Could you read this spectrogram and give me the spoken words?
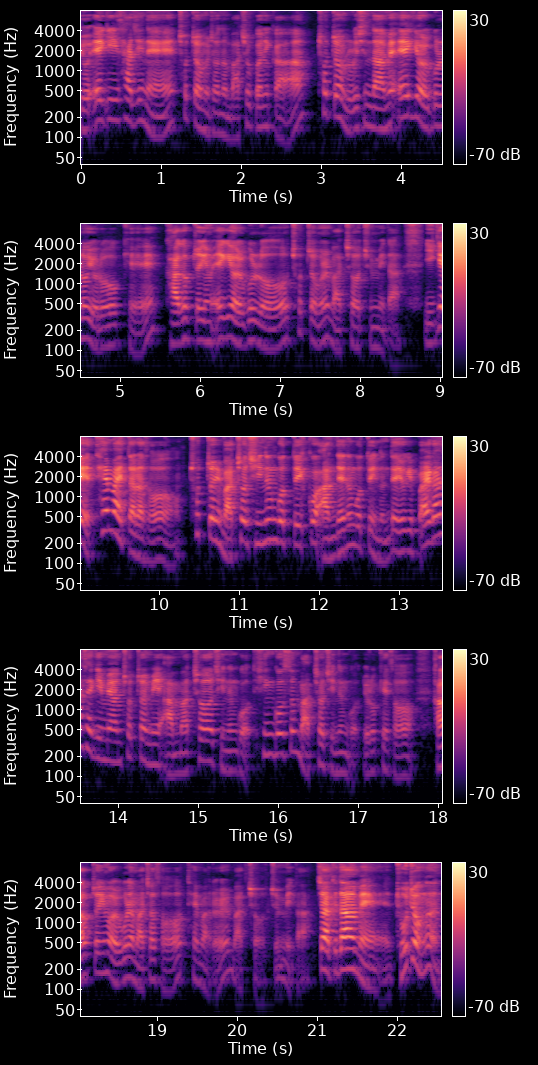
요 애기 사진에 초점을 저는 저는 맞출 거니까 초점을 누르신 다음에 애기 얼굴로 이렇게 가급적이면 애기 얼굴로 초점을 맞춰줍니다. 이게 테마에 따라서 초점이 맞춰지는 곳도 있고 안 되는 곳도 있는데 여기 빨간색이면 초점이 안 맞춰지는 곳, 흰 곳은 맞춰지는 곳 이렇게 해서 가급적이면 얼굴에 맞춰서 테마를 맞춰줍니다. 자, 그 다음에 조정은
